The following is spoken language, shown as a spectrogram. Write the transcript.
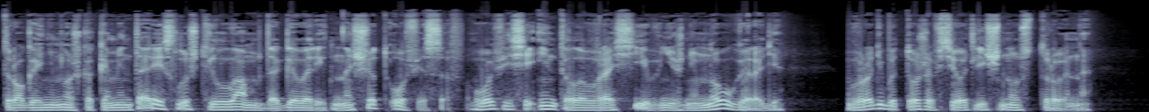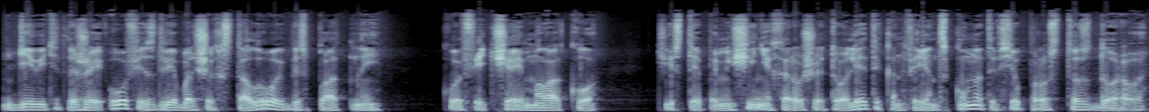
Трогая немножко комментарии, слушайте, Ламда говорит насчет офисов. В офисе Intel в России, в Нижнем Новгороде, вроде бы тоже все отлично устроено. 9 этажей офис, две больших столовых, бесплатный кофе, чай, молоко. Чистое помещение, хорошие туалеты, конференц-комнаты, все просто здорово.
